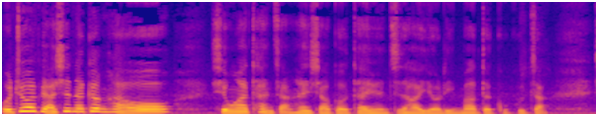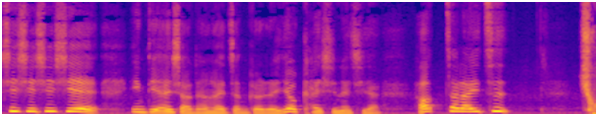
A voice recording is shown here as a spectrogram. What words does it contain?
我就会表现得更好哦。青蛙探长和小狗探员只好有礼貌的鼓鼓掌，谢谢谢谢。印第安小男孩整个人又开心了起来。好，再来一次。咻！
